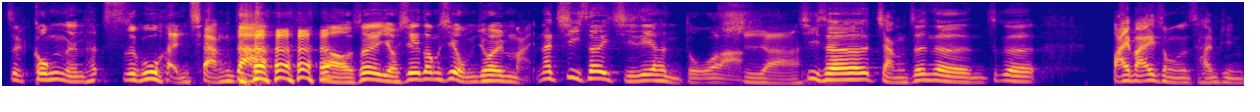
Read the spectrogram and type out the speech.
这个功能，它似乎很强大 哦，所以有些东西我们就会买。那汽车其实也很多啦，是啊，汽车讲真的这个。百百种的产品，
